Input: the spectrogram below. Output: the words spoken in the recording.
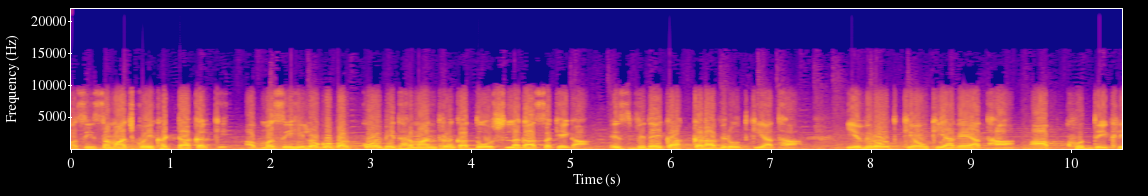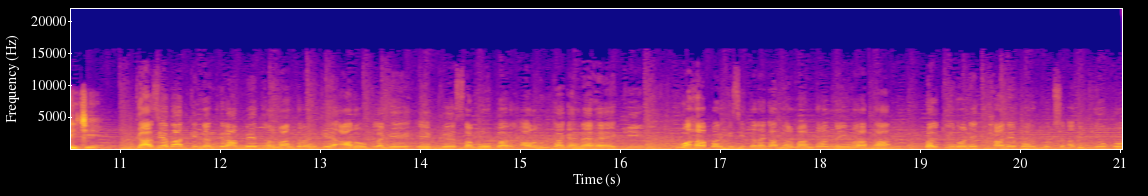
मसीह समाज को इकट्ठा करके अब मसीही लोगों पर कोई भी धर्मांतरण का दोष लगा सकेगा, इस विधेयक का कड़ा विरोध किया था। ये विरोध क्यों किया गया था, आप खुद देख लीजिए। गाजियाबाद के नंदग्राम में धर्मांतरण के आरोप लगे एक समूह पर और उनका कहना है कि वहाँ पर किसी तरह का धर्मांतरण नहीं हो रहा था, बल्कि उन्होंने खाने पर कुछ अतिथियों को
